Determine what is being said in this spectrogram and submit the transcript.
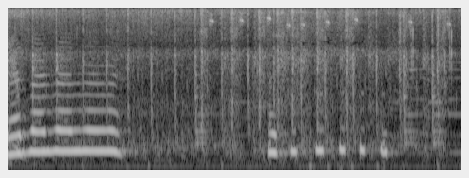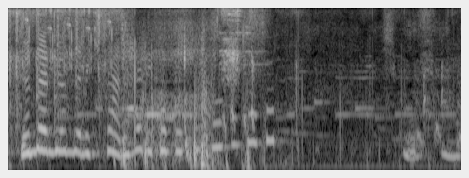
Ver ver ver ver. ver. Sus sus sus sus sus. Gönder gönder iki tane. Hadi kapat kapat kapat. Şimdi şimdi.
